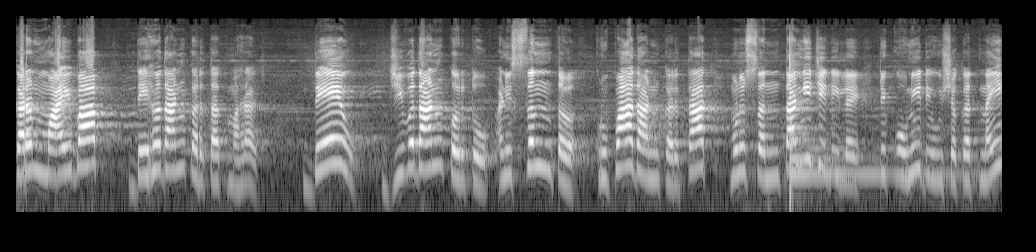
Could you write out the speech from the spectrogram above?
कारण मायबाप देहदान करतात महाराज. देव जीवदान करतो आणि संत कृपादान करतात. म्हणून संतांनी जे दिलंय ते कोणी देऊ शकत नाही.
